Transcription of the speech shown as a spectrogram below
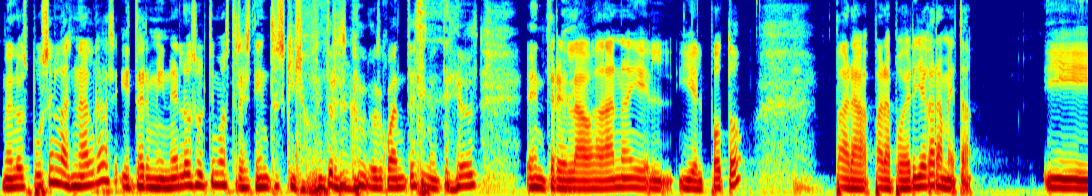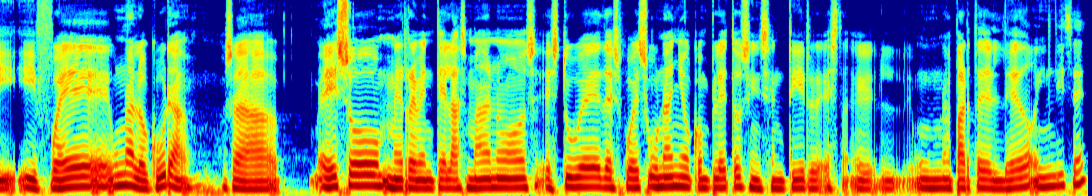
Me los puse en las nalgas y terminé los últimos 300 kilómetros con los guantes metidos entre la badana y el, y el poto para, para poder llegar a meta. Y, fue una locura. O sea, eso me reventé las manos. Estuve después un año completo sin sentir una parte del dedo índice.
